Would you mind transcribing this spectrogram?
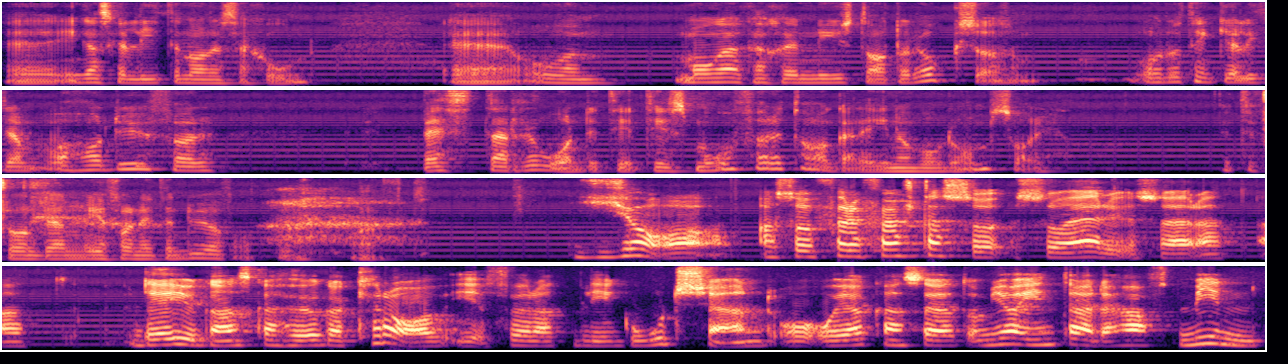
eh, i en ganska liten organisation. Eh, och många kanske är nystartade också. Och då tänker jag lite grann, vad har du för bästa råd till, till småföretagare inom vård och omsorg? Utifrån den erfarenheten du har fått haft? Ja, alltså för det första så, så är det ju så här att, att det är ju ganska höga krav för att bli godkänd och, och jag kan säga att om jag inte hade haft min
